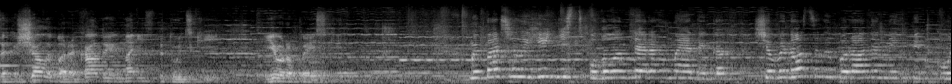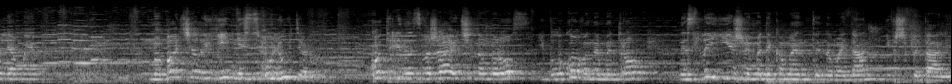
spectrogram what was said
захищали барикади на інститутській, європейській. Ми бачили гідність у волонтерах-медиках, що виносили поранених під кулями. Ми бачили гідність у людях, котрі, незважаючи на мороз і блоковане метро, несли їжу і медикаменти на майдан і в шпиталі.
